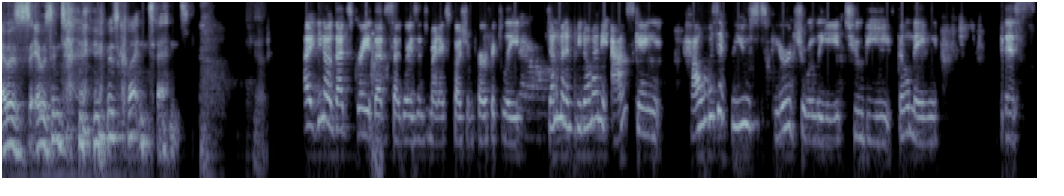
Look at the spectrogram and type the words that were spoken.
it was it was intense. it was quite intense. Yeah. I, you know that's great. That segues into my next question perfectly, gentlemen. If you don't mind me asking, how was it for you spiritually to be filming this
